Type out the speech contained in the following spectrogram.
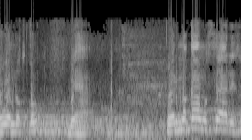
هو النطق بها. والمقام الثالث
